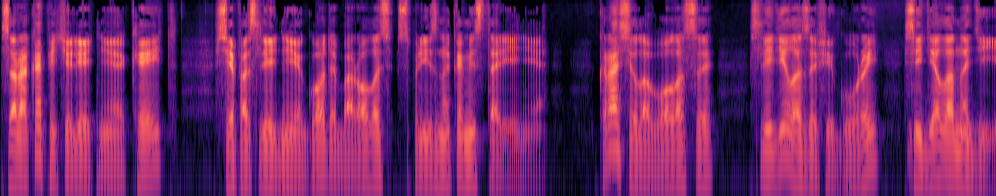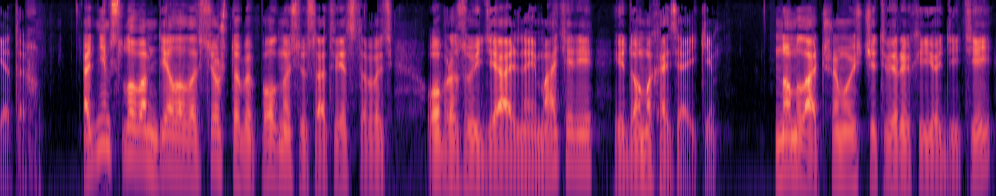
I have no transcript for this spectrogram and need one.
45-летняя Кейт все последние годы боролась с признаками старения. Красила волосы, следила за фигурой, сидела на диетах. Одним словом, делала все, чтобы полностью соответствовать образу идеальной матери и домохозяйки. Но младшему из четверых ее детей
